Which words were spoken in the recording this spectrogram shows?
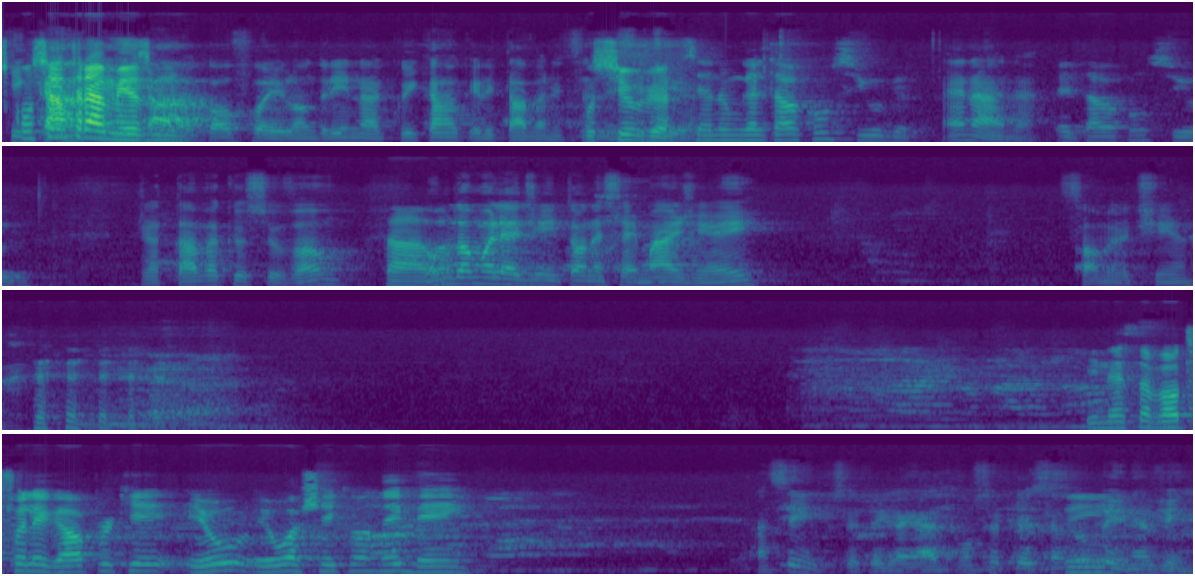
Que ele mesmo. tava? Qual foi? Londrina, que carro que ele tava nesse O Silvia. nesse Se eu não me engano, ele tava com o Silvia. É nada. Ele tava com o Silvia. Já tava aqui o Silvão? Tava. Vamos dar uma olhadinha então nessa imagem aí? Só um minutinho. E nessa volta foi legal porque eu, eu achei que eu andei bem. Assim, pra você ter ganhado, com certeza você Sim. andou bem, né, Vini?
